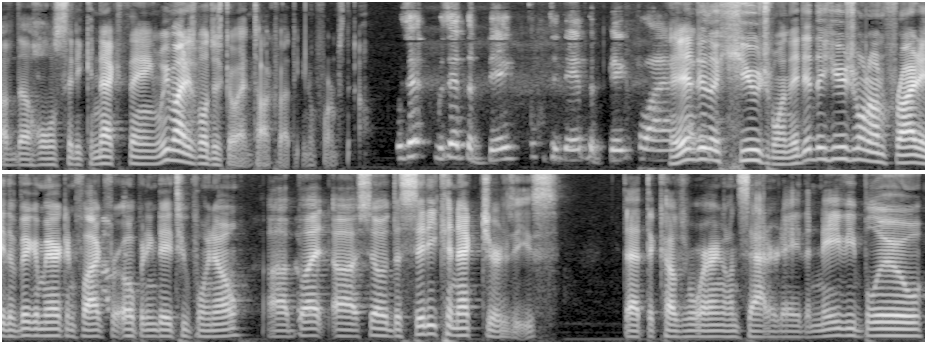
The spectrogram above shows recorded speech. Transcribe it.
of the whole City Connect thing. We might as well just go ahead and talk about the uniforms now. Was it was that the big? Did they have the big flag? They didn't do the huge one. They did the huge one on Friday, the big American flag for opening day 2.0. Uh, but uh, so the City Connect jerseys that the Cubs were wearing on Saturday, the navy blue,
